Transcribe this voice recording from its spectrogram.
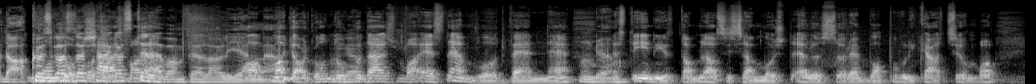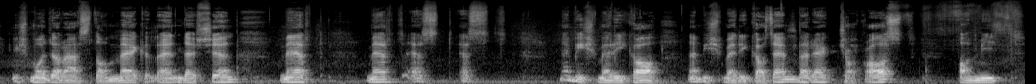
De a közgazdaság az tele van például ilyennel. A magyar gondolkodásban Igen. ez nem volt benne. Igen. Ezt én írtam le, azt hiszem most először ebbe a publikációmban is magyaráztam meg rendesen, mert mert ezt, ezt nem, ismerik a, nem ismerik az emberek, csak azt, amit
